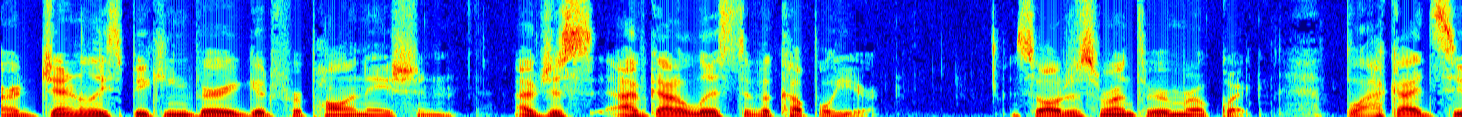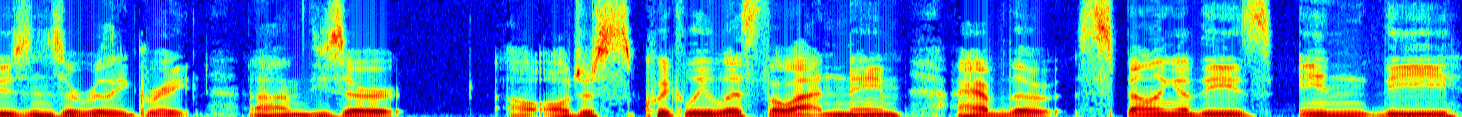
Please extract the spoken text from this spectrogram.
are generally speaking very good for pollination. I've just I've got a list of a couple here. So I'll just run through them real quick. Black-eyed Susans are really great. Um, these are I'll, I'll just quickly list the Latin name. I have the spelling of these in the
